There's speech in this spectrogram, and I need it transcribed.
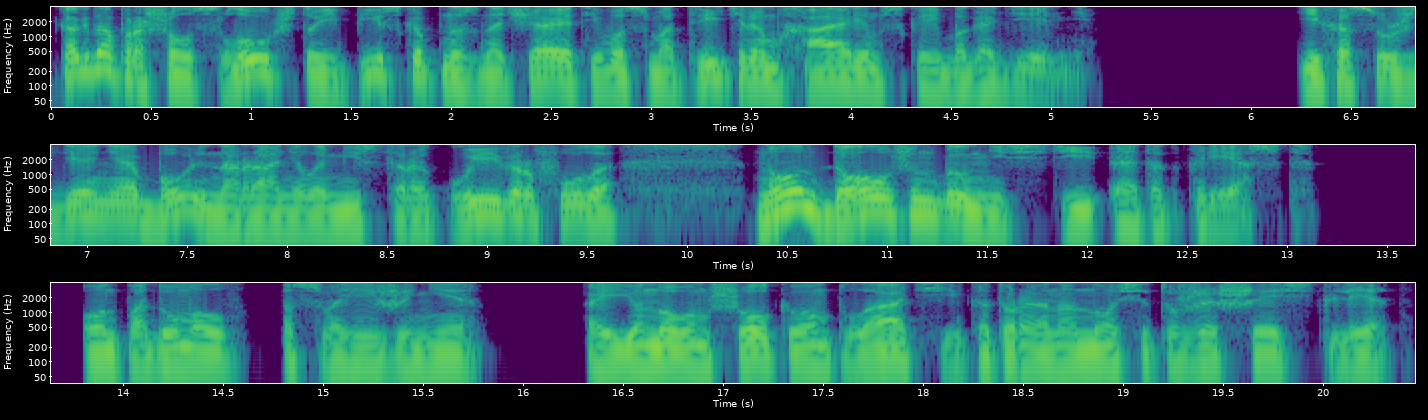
когда прошел слух, что епископ назначает его смотрителем Хайремской богадельни. Их осуждение больно ранило мистера Куиверфула, но он должен был нести этот крест. Он подумал о своей жене о ее новом шелковом платье, которое она носит уже шесть лет.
